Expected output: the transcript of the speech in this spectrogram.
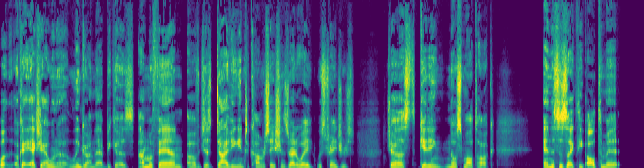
Well, okay. Actually, I want to linger on that because I'm a fan of just diving into conversations right away with strangers, just getting no small talk. And this is like the ultimate.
